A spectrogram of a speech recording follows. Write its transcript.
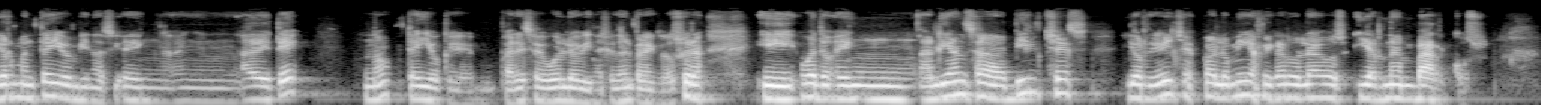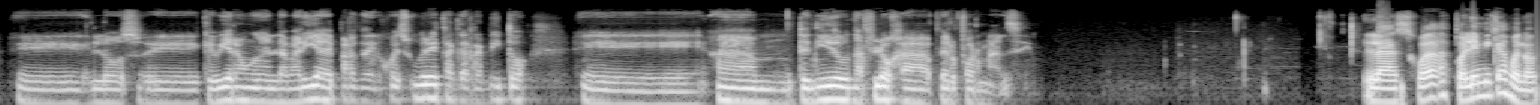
Jorman Tello en ADT ¿no? Tello, que parece que vuelve a Binacional para clausura. Y bueno, en Alianza Vilches, Jordi Vilches, Pablo Míguez, Ricardo Lagos y Hernán Barcos. Eh, los eh, que vieron en la María de parte del juez Ugreta, que repito, eh, han tenido una floja performance. Las jugadas polémicas, bueno,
